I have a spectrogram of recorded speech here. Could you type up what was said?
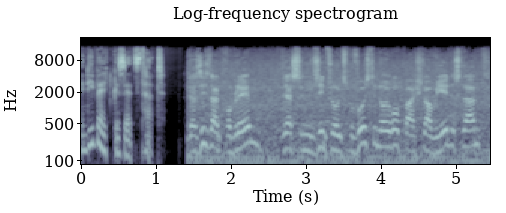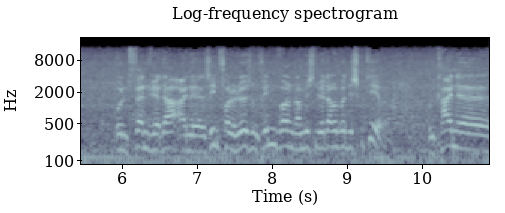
in die Welt gesetzt hat. Das ist ein Problem, dessen sind wir uns bewusst in Europa, ich glaube jedes Land. Und wenn wir da eine sinnvolle Lösung finden wollen, dann müssen wir darüber diskutieren und keine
